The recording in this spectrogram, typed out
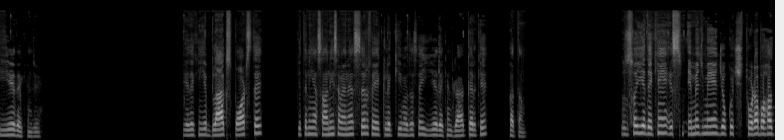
ये देखें जी। ये देखें ये ब्लैक स्पॉट्स थे। कितनी आसानी से मैंने सिर्फ़ एक क्लिक की मदद से ये देखें, ड्रैग करके ख़त्म। दोस्तों ये देखें, इस इमेज में जो कुछ थोड़ा बहुत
